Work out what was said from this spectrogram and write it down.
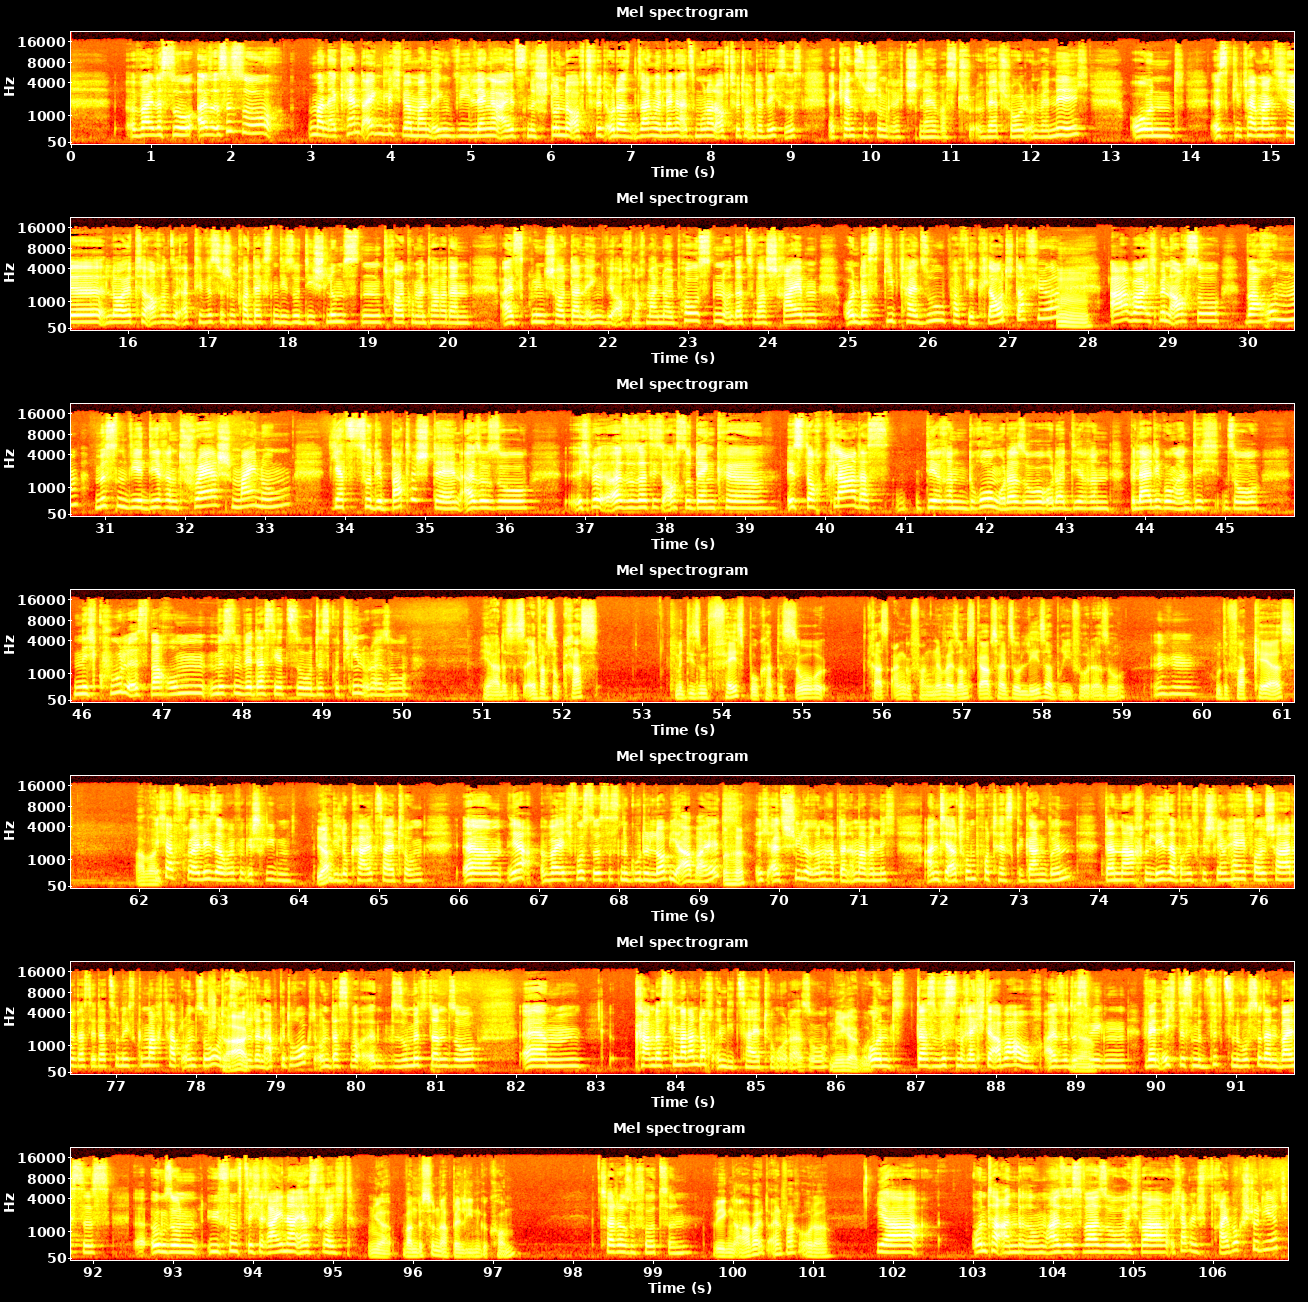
weil das so, also es ist so, man erkennt eigentlich, wenn man irgendwie länger als eine Stunde auf Twitter oder sagen wir länger als einen Monat auf Twitter unterwegs ist, erkennst du schon recht schnell, was wer trollt und wer nicht. Und es gibt halt manche Leute, auch in so aktivistischen Kontexten, die so die schlimmsten Trollkommentare dann als Screenshot dann irgendwie auch nochmal neu posten und dazu was schreiben. Und das gibt halt super viel Cloud dafür. Mhm. Aber ich bin auch so, warum müssen wir deren Trash-Meinung jetzt zur Debatte stellen? Also so, ich will, also dass ich auch so denke, ist doch klar, dass deren Drohung oder so oder deren Beleidigung an dich so nicht cool ist. Warum müssen wir das jetzt so diskutieren oder so? Ja, das ist einfach so krass. Mit diesem Facebook hat das so krass angefangen, ne? weil sonst gab es halt so Leserbriefe oder so. Mhm. Who the fuck cares? Aber ich habe früher Leserbriefe geschrieben ja? an die Lokalzeitung. Ähm, ja, weil ich wusste, es ist eine gute Lobbyarbeit. Aha. Ich als Schülerin habe dann immer, wenn ich Anti-Atom-Protest gegangen bin, danach einen Leserbrief geschrieben, hey, voll schade, dass ihr dazu nichts gemacht habt und so. Stark. Und das wurde dann abgedruckt und das äh, somit dann so ähm, kam das Thema dann doch in die Zeitung oder so. Mega gut. Und das wissen Rechte aber auch. Also deswegen, ja. wenn ich das mit 17 wusste, dann weiß es äh, irgend so ein Ü50 Rainer erst recht. Ja, wann bist du nach Berlin gekommen? 2014. Wegen Arbeit einfach oder? Ja, unter anderem. Also es war so, ich war, ich habe in Freiburg studiert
